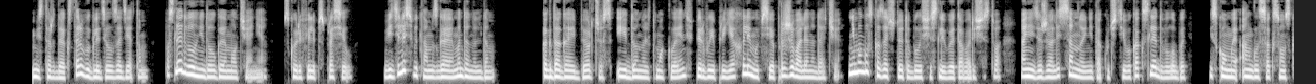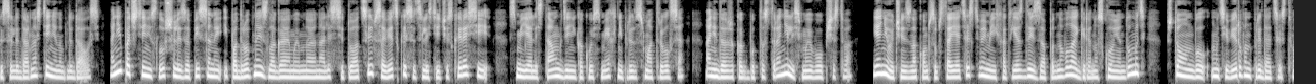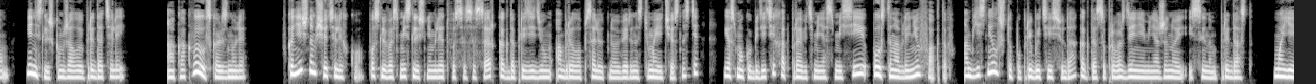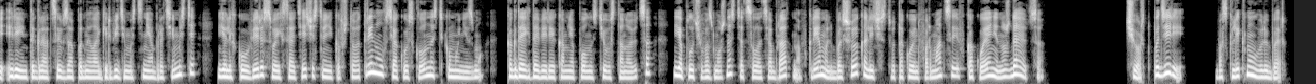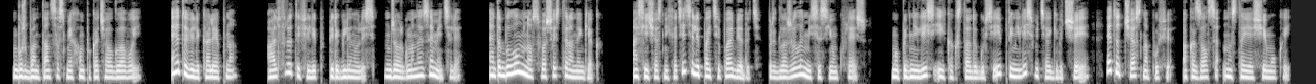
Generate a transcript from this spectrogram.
Мистер Декстер выглядел задетым. Последовало недолгое молчание. Вскоре Филипп спросил. «Виделись вы там с Гаем и Дональдом?» Когда Гай Бёрджес и Дональд Маклейн впервые приехали, мы все проживали на даче. Не могу сказать, что это было счастливое товарищество. Они держались со мной не так учтиво, как следовало бы, Искомой англосаксонской солидарности не наблюдалось. Они почти не слушали записанный и подробно излагаемый мной анализ ситуации в советской социалистической России, смеялись там, где никакой смех не предусматривался. Они даже как будто сторонились моего общества. Я не очень знаком с обстоятельствами их отъезда из западного лагеря, но склонен думать, что он был мотивирован предательством. Я не слишком жалую предателей. «А как вы ускользнули?» В конечном счете легко. После восьми с лишним лет в СССР, когда президиум обрел абсолютную уверенность в моей честности, я смог убедить их отправить меня с миссией по установлению фактов. Объяснил, что по прибытии сюда, когда сопровождение меня женой и сыном придаст моей реинтеграции в западный лагерь видимость необратимости, я легко уверю своих соотечественников, что отринул всякую склонность к коммунизму, когда их доверие ко мне полностью восстановится, я получу возможность отсылать обратно в Кремль большое количество такой информации, в какой они нуждаются. «Черт подери!» — воскликнул Валюбер. Бушбантан со смехом покачал головой. «Это великолепно!» Альфред и Филипп переглянулись. Джоргманы заметили. «Это было умно с вашей стороны, Гек. А сейчас не хотите ли пойти пообедать?» — предложила миссис Юнгфлеш. Мы поднялись и, как стадо гусей, принялись вытягивать шеи. Этот час на пуфе оказался настоящей мукой.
